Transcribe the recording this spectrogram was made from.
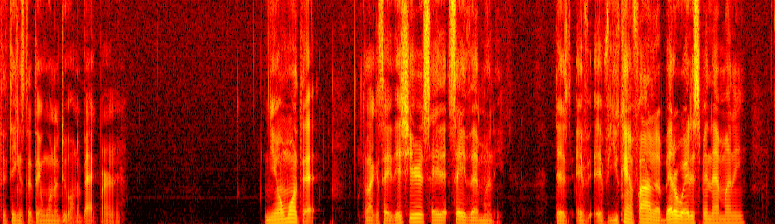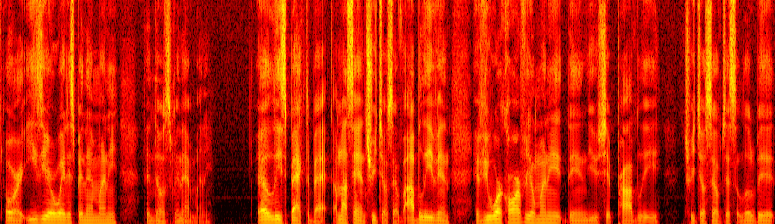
the things that they want to do on the back burner. You don't want that. Like I say, this year, that save that money. There's if if you can't find a better way to spend that money, or an easier way to spend that money, then don't spend that money at least back to back. I'm not saying treat yourself. I believe in if you work hard for your money, then you should probably treat yourself just a little bit.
